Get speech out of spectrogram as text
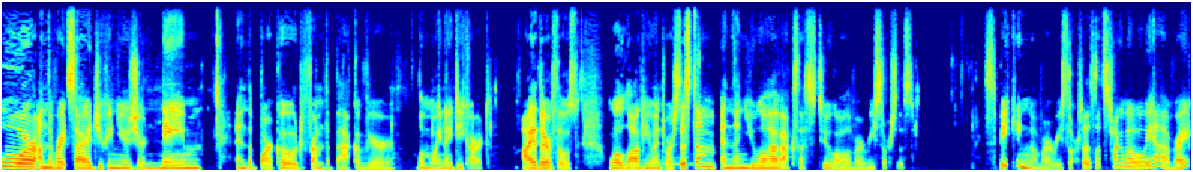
or on the right side, you can use your name and the barcode from the back of your Le Moyne ID card. Either of those will log you into our system and then you will have access to all of our resources. Speaking of our resources, let's talk about what we have, right?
